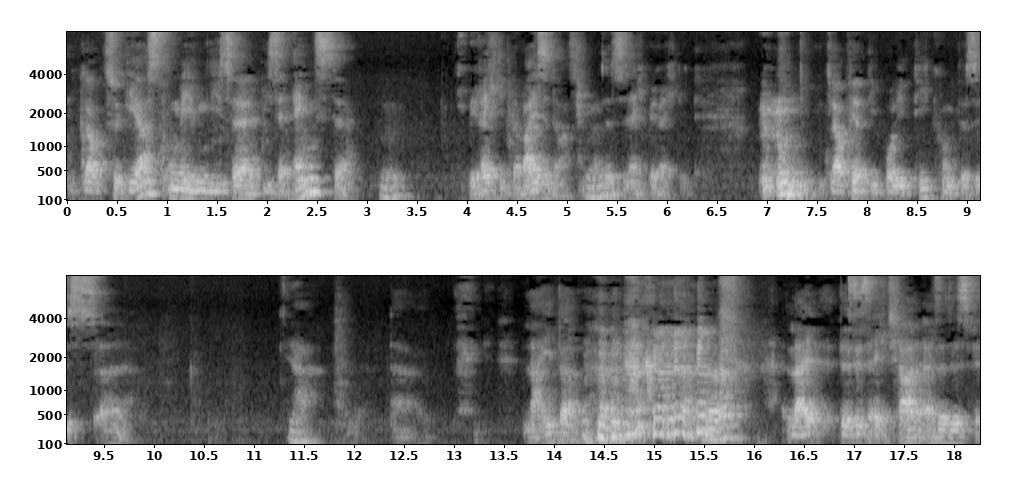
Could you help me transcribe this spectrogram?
ich glaube zuerst, um eben diese, diese Ängste, mhm. die berechtigterweise da sind, mhm. also das ist echt berechtigt. Ich glaube, wird die Politik, und das ist, äh, ja, da, leider. das ist echt schade. Also das,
